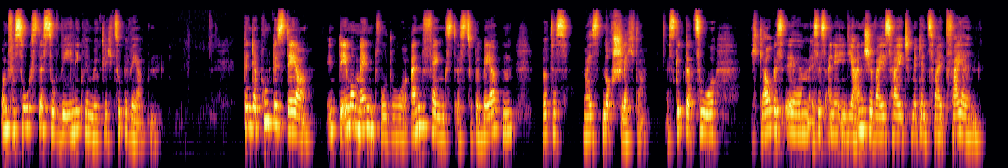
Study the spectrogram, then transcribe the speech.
und versuchst es so wenig wie möglich zu bewerten. Denn der Punkt ist der, in dem Moment, wo du anfängst, es zu bewerten, wird es meist noch schlechter. Es gibt dazu, ich glaube, es, äh, es ist eine indianische Weisheit mit den zwei Pfeilen.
